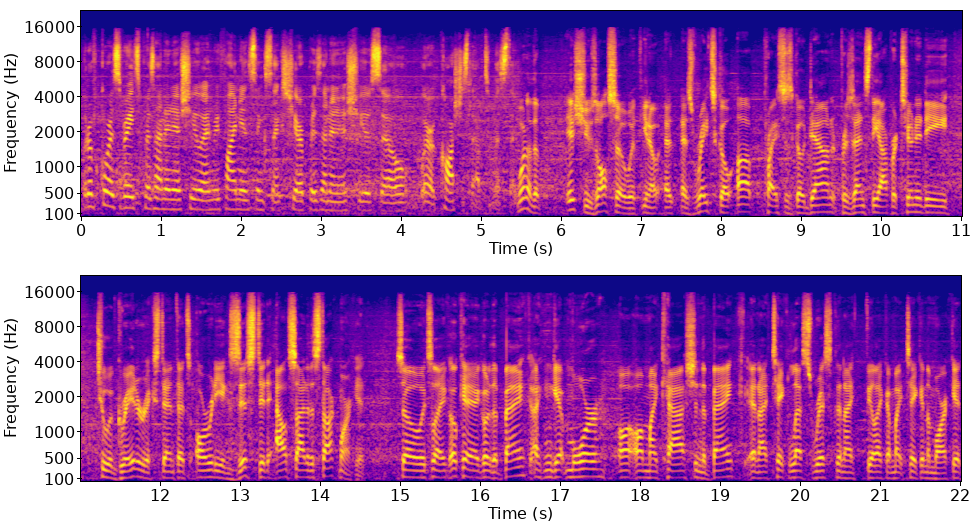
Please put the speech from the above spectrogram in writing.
But of course, rates present an issue and refinancings next year present an issue, so we're cautiously optimistic. One of the issues also with, you know, as, as rates go up, prices go down, it presents the opportunity to a greater extent that's already existed outside of the stock market. So it's like, okay, I go to the bank, I can get more on my cash in the bank, and I take less risk than I feel like I might take in the market.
